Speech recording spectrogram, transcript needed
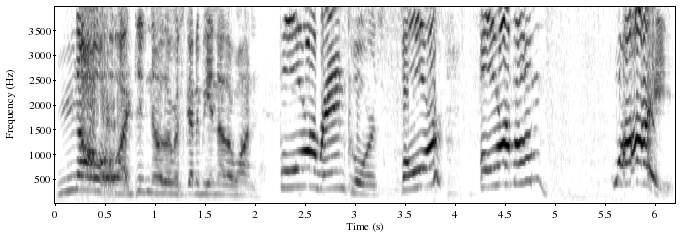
No, I didn't know there was gonna be another one. Four Rancors. Four, four of them. Why?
